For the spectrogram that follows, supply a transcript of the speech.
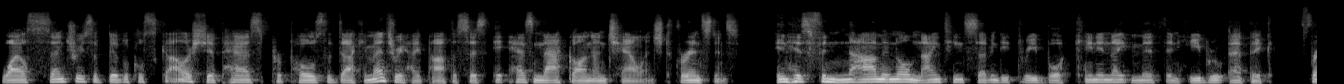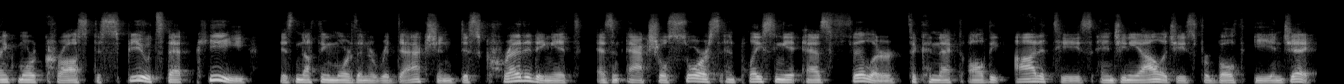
while centuries of biblical scholarship has proposed the documentary hypothesis, it has not gone unchallenged. For instance, in his phenomenal 1973 book, Canaanite Myth and Hebrew Epic, Frank Moore Cross disputes that P is nothing more than a redaction, discrediting it as an actual source and placing it as filler to connect all the oddities and genealogies for both E and J.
